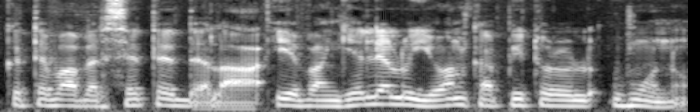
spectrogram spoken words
câteva versete de la Evanghelia lui Ioan, capitolul 1.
